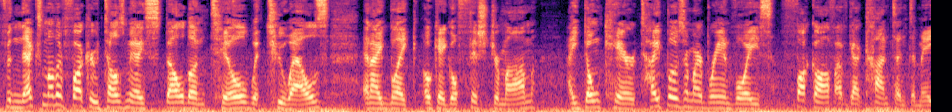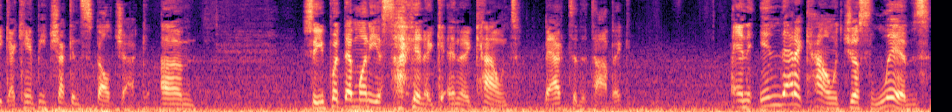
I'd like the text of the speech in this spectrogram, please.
for the next motherfucker who tells me I spelled until with two L's, and I'm like, okay, go fish your mom. I don't care. Typos are my brand voice. Fuck off. I've got content to make. I can't be checking spell check. Um, so you put that money aside in, a, in an account. Back to the topic. And in that account just lives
